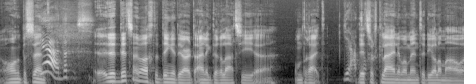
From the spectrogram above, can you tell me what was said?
100%. Ja, dat, Eh, dit- zijn wel echt de dingen die uiteindelijk de relatie eh omdraait. ja, dit toch. soort kleine momenten die allemaal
